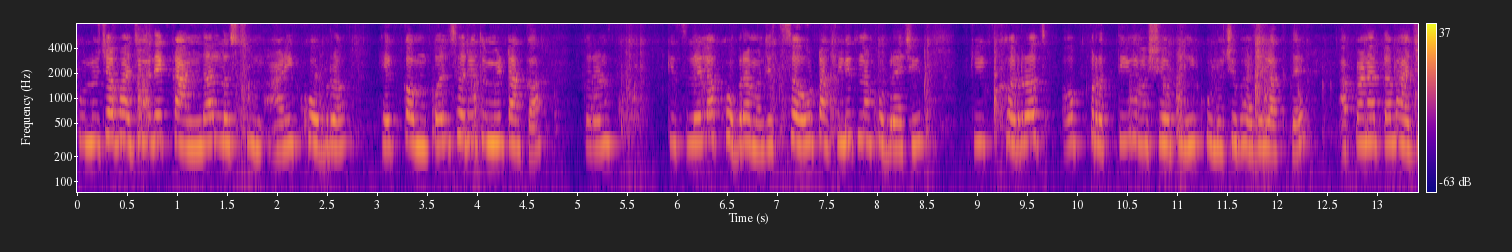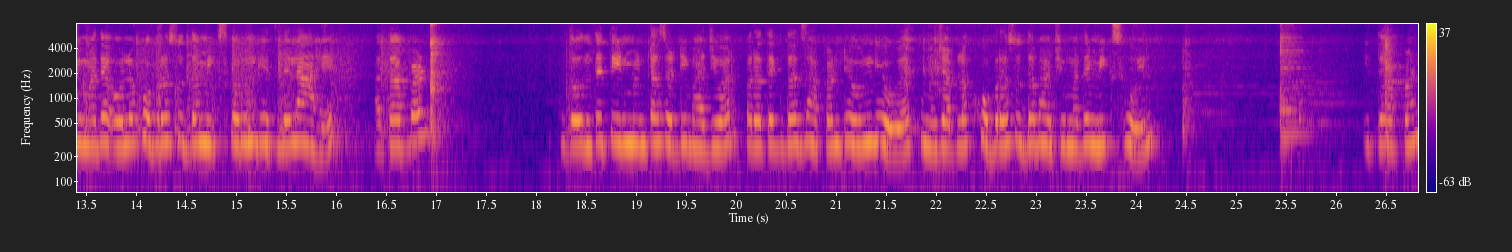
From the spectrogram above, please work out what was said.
कुलूच्या भाजीमध्ये कांदा लसूण आणि खोबरं हे कंपल्सरी तुम्ही टाका. कारण किचलेला खोबरा म्हणजे चव टाकलीत ना खोबऱ्याची की खरंच अप्रतिम अशी आपली ही कुलूची भाजी लागते. आपण आता भाजीमध्ये ओलं खोबरंसुद्धा मिक्स करून घेतलेलं आहे. आता आपण दोन ते तीन मिनटासाठी भाजीवर परत एकदा झाकण ठेवून घेऊयात. म्हणजे आपलं खोबरंसुद्धा भाजीमध्ये मिक्स होईल. इथे आपण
